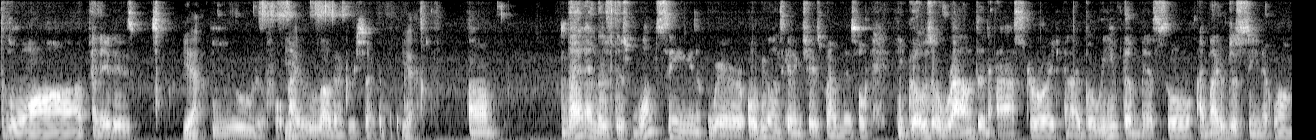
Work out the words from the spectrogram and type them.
blah, and it is Yeah. beautiful. Yeah. I love every second of it. Yeah. Um, That and there's this one scene where Obi Wan's getting chased by a missile. He goes around an asteroid, and I believe the missile. I might have just seen it wrong.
